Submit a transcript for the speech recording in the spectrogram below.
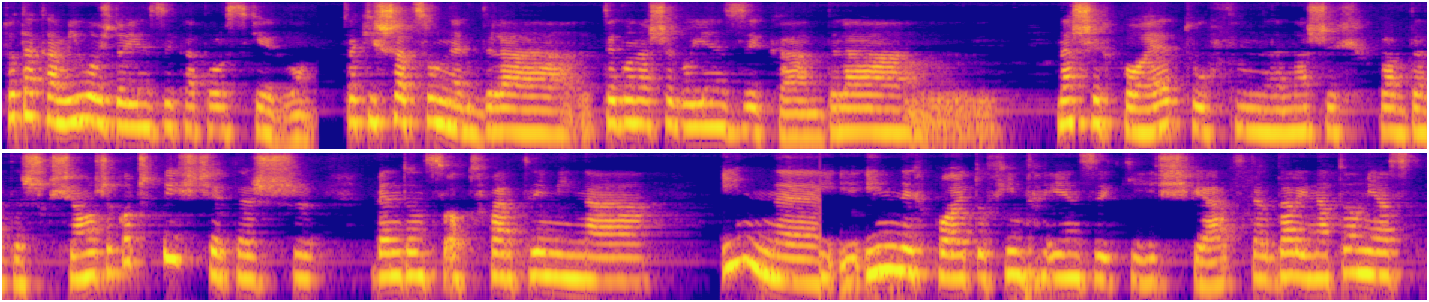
to taka miłość do języka polskiego, taki szacunek dla tego naszego języka, dla naszych poetów, naszych, prawda, też książek, oczywiście też będąc otwartymi na inne, innych poetów, inne języki, świat i tak dalej. Natomiast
